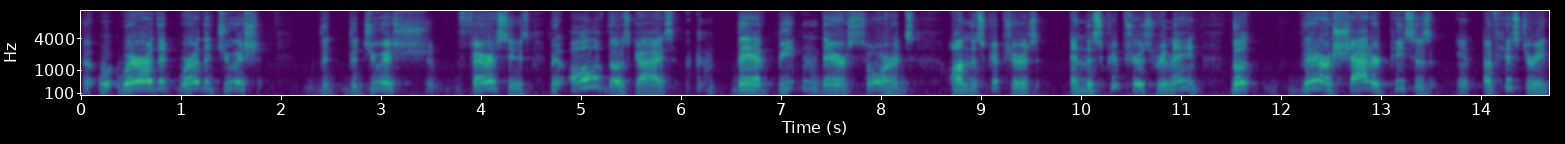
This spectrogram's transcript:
Uh, Where are the where are the Jewish the the Jewish Pharisees? I mean, all of those guys, they have beaten their swords on the scriptures, and the scriptures remain. Though there are shattered pieces in, of history,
